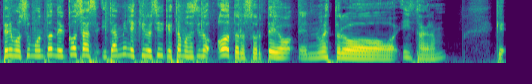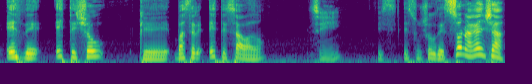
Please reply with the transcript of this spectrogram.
tenemos un montón de cosas y también les quiero decir que estamos haciendo otro sorteo en nuestro Instagram, que es de este show que va a ser este sábado. Sí. Es es un show de Zona Gancha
